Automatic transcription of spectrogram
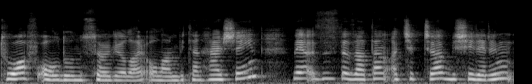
tuhaf olduğunu söylüyorlar olan biten her şeyin. Ve siz de zaten açıkça bir şeylerin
